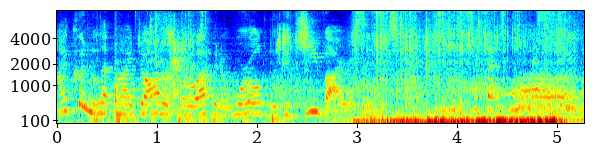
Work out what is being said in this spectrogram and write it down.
I couldn't let my daughter grow up in a world with the G virus in it. But that's not I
